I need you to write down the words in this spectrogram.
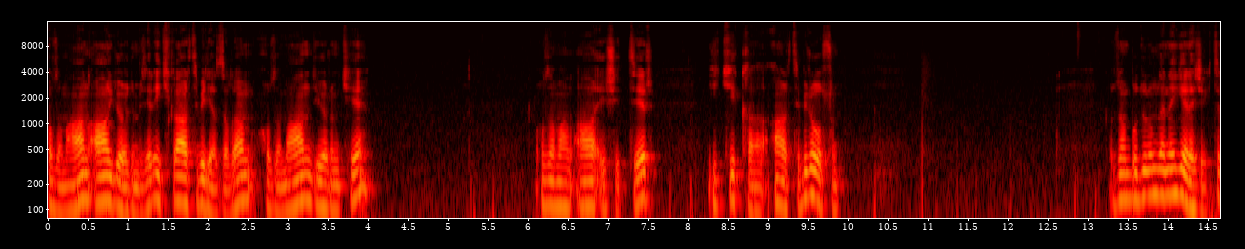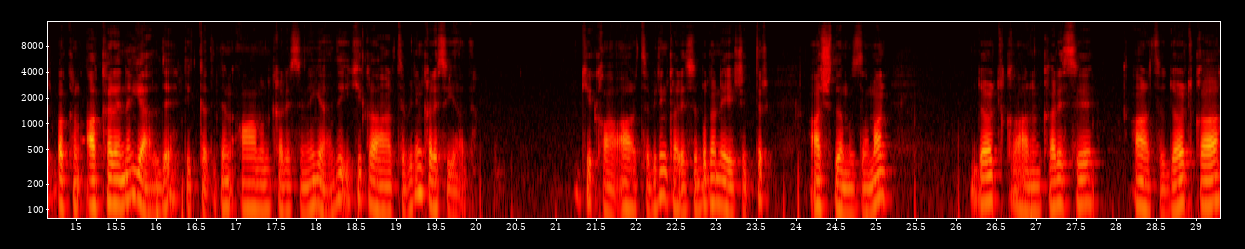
o zaman a gördüğümüz yere 2k artı 1 yazalım. O zaman diyorum ki o zaman a eşittir 2k artı 1 olsun. O zaman bu durumda ne gelecektir? Bakın a kare ne geldi? Dikkat edin a'nın karesi ne geldi? 2k artı 1'in karesi geldi. 2k artı 1'in karesi. Bu da ne eşittir? Açtığımız zaman 4k'nın karesi artı 4k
